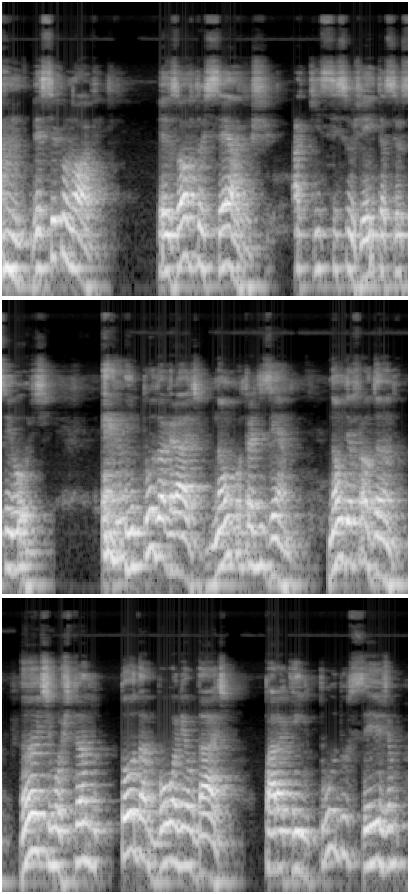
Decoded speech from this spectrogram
Versículo 9: Exorta os servos a que se sujeita a seus senhores, em tudo agrade, não contradizendo, não defraudando, antes mostrando toda boa lealdade, para que em tudo sejam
